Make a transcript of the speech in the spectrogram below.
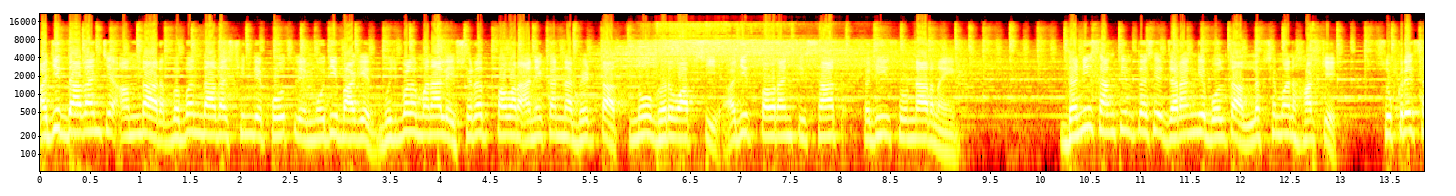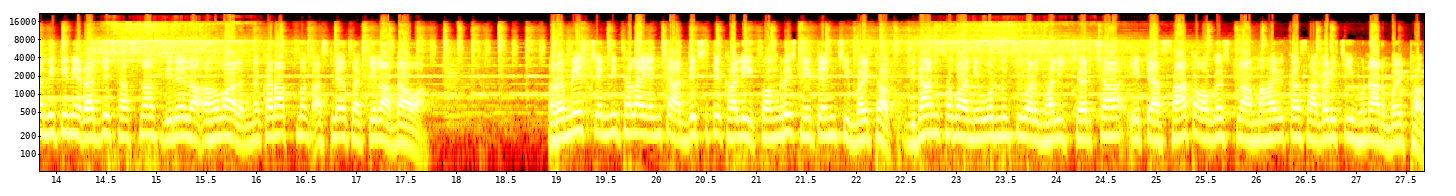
अजितदादांचे आमदार बबनदादा शिंदे पोहोचले मोदी बागेत. भुजबळ म्हणाले शरद पवार अनेकांना भेटतात. नो घर वापसी. अजित पवारांची साथ कधी सोडणार नाही. धनी सांगतील तसे जरांगे बोलतात लक्ष्मण हाके. सुक्रे समितीने राज्य शासनास दिलेला अहवाल नकारात्मक असल्याचा केला दावा. रमेश चेन्निथला यांच्या अध्यक्षतेखाली काँग्रेस नेत्यांची बैठक. विधानसभा निवडणुकीवर झाली चर्चा. येत्या सात ऑगस्टला महाविकास आघाडीची होणार बैठक.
